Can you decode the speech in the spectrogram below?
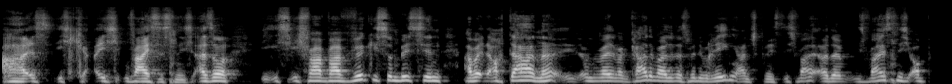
Ah, es, ich, ich weiß es nicht. Also ich, ich war, war wirklich so ein bisschen, aber auch da, ne, und weil, gerade weil du das mit dem Regen ansprichst, ich weiß, oder ich weiß nicht, ob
